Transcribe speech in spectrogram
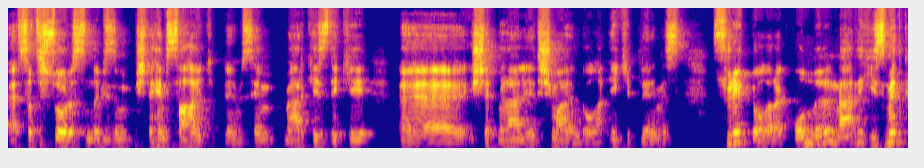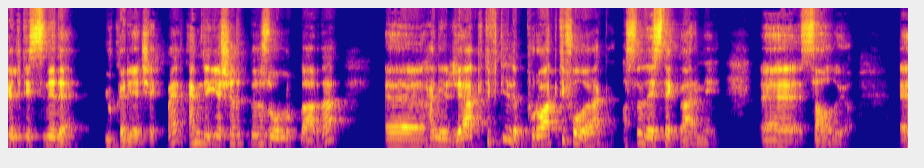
E, satış sonrasında bizim işte hem saha ekiplerimiz hem merkezdeki e, işletmelerle iletişim halinde olan ekiplerimiz sürekli olarak onların verdiği hizmet kalitesini de yukarıya çekme hem de yaşadıkları zorluklarda e, hani reaktif değil de proaktif olarak aslında destek vermeyi e, sağlıyor. E,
